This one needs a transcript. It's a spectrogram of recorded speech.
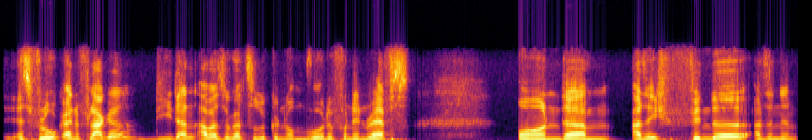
es flog eine Flagge, die dann aber sogar zurückgenommen wurde von den Refs. Und ähm, also ich finde, also eine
